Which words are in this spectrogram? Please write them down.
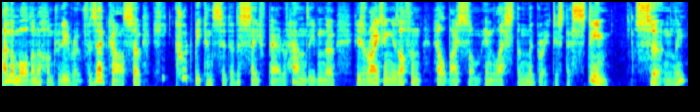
and the more than 100 he wrote for Z Cars, so he could be considered a safe pair of hands, even though his writing is often held by some in less than the greatest esteem. Certainly,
